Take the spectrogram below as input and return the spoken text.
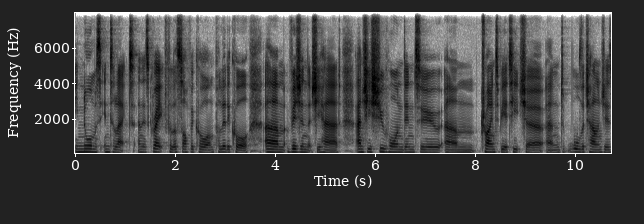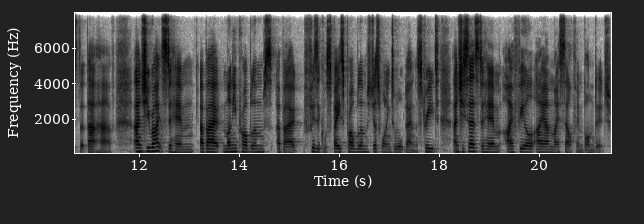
enormous intellect and this great philosophical and political um, vision that she had, and she's shoehorned into um, trying to be a teacher and all the challenges that that have. And she writes to him about money problems, about physical space problems, just wanting to walk down the street. And she says to him, I feel I am myself in bondage.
